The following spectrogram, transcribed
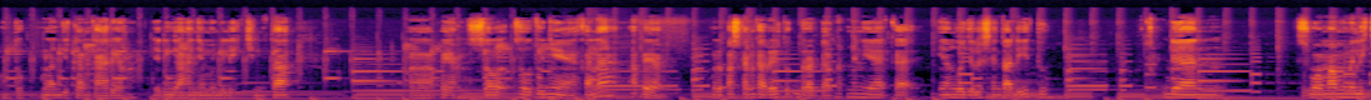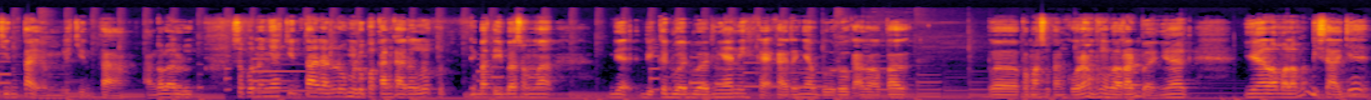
untuk melanjutkan karir. Jadi nggak hanya memilih cinta uh, apa ya seutuhnya ya. Karena apa ya melepaskan karir itu berat banget men ya. Kayak yang gue jelasin tadi itu. Dan semua memilih cinta ya memilih cinta. Anggaplah lu sepenuhnya cinta dan lu melupakan karir lu tiba-tiba sama dia di kedua-duanya nih kayak karirnya buruk atau apa pemasukan kurang pengeluaran banyak ya lama-lama bisa aja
